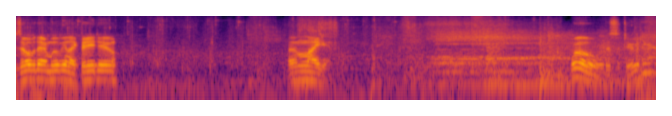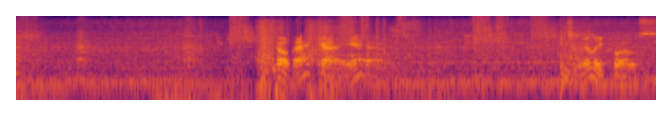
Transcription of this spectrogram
Was over there moving like they do. I didn't like it. Whoa, there's a dude here? Oh, that guy, yeah. He's really close.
